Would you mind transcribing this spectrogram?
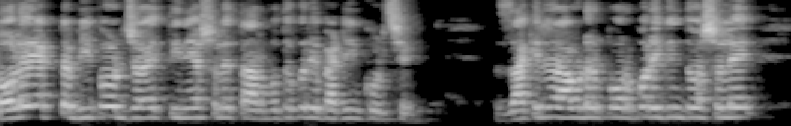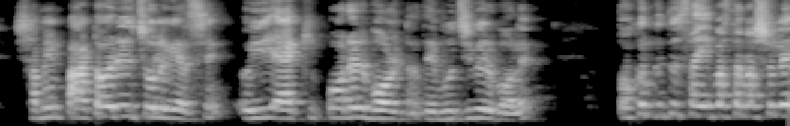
দলের একটা বিপর্যয় তিনি আসলে তার মতো করে ব্যাটিং করছেন। জাকিরের আউটের পর পরে কিন্তু আসলে শামীম পাটোয়ারিও চলে গেছে, ওই একই পরের বলটাতে, মুজিবের বলে। তখন কিন্তু সাইফ হাসান আসলে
